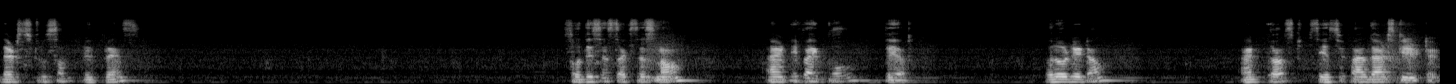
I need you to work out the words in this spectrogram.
Let's do some reference. So this is success now. And if I go there raw data and cost CSV file that's created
